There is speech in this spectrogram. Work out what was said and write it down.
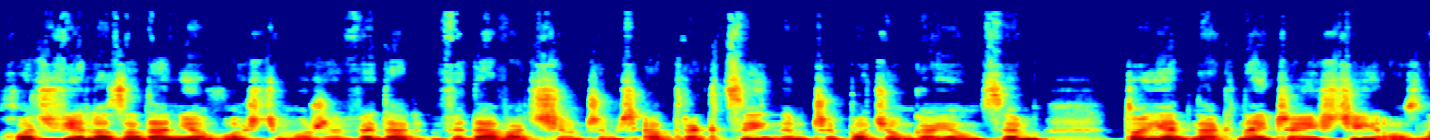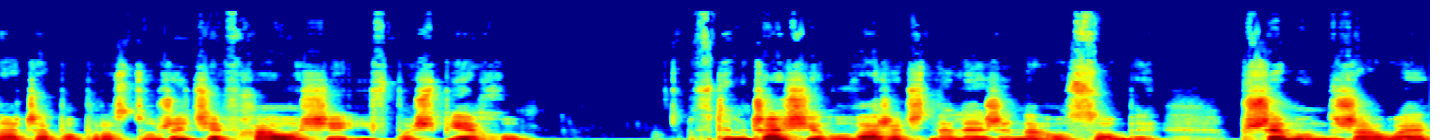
Choć wielozadaniowość może wyda- wydawać się czymś atrakcyjnym czy pociągającym, to jednak najczęściej oznacza po prostu życie w chaosie i w pośpiechu. W tym czasie uważać należy na osoby przemądrzałe,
